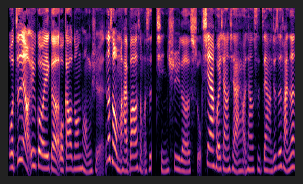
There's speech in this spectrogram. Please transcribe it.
我之前有遇过一个我高中同学，那时候我们还不知道什么是情绪勒索，现在回想起来好像是这样，就是反正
